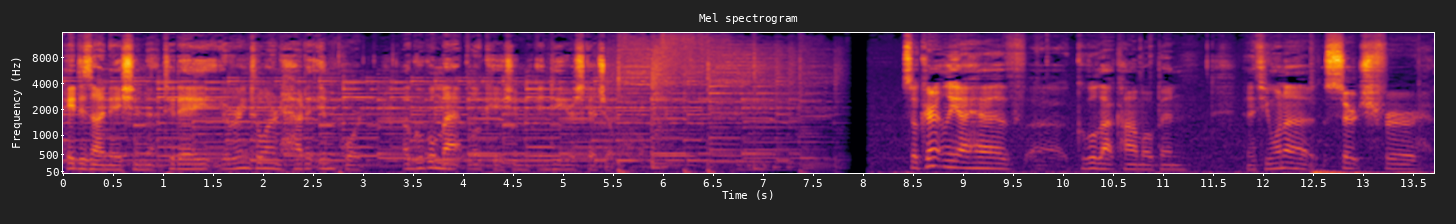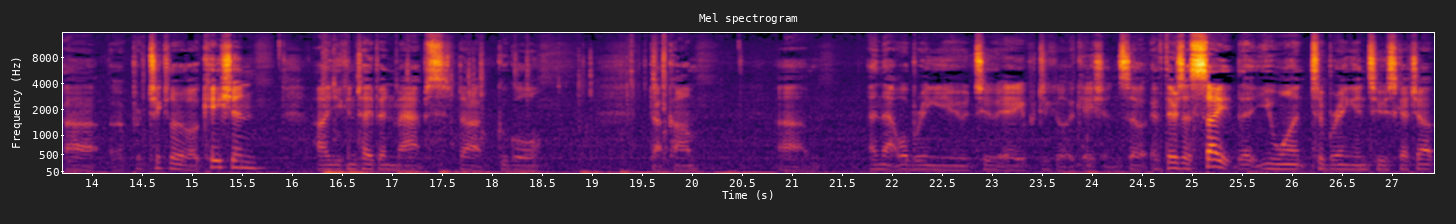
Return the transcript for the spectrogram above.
Hey Design Nation, today you're going to learn how to import a Google Map location into your SketchUp. So currently I have uh, google.com open and if you want to search for uh, a particular location uh, you can type in maps.google.com um, and that will bring you to a particular location. So if there's a site that you want to bring into SketchUp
